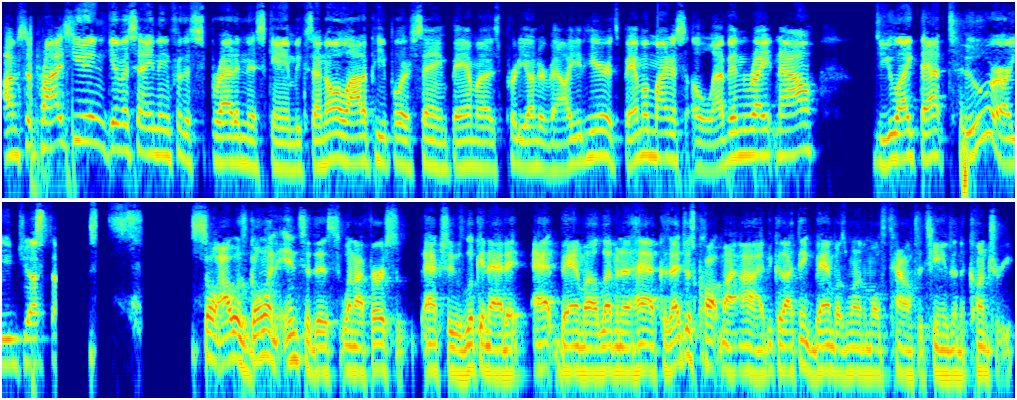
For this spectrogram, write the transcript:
I'm surprised you didn't give us anything for the spread in this game because I know a lot of people are saying Bama is pretty undervalued here. It's Bama minus 11 right now. Do you like that too, or are you just? So I was going into this when I first actually was looking at it at Bama 11 and a half because that just caught my eye because I think Bama is one of the most talented teams in the country.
